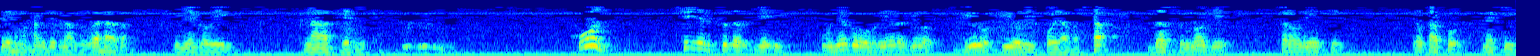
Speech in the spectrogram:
šehe Mohamed ibn Abdul Wahaba i njegovi nasljednika. Uz činjenicu da je u njegovo vrijeme bilo, bilo i ovih pojava. Šta? Da su mnogi stanovnici jel tako, nekih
